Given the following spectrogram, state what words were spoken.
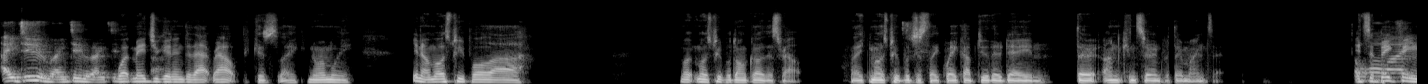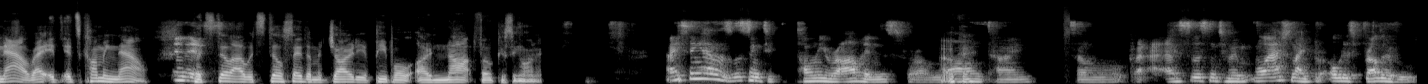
I do, I do, I do. What made you get into that route? Because like normally, you know, most people, uh, most people don't go this route. Like most people just like wake up, do their day and they're unconcerned with their mindset. It's a Oh, big thing now, right? It, it's coming now, It but still, I would still say the majority of people are not focusing on it. I think I was listening to Tony Robbins for a Okay. long time. So I was listening to him. Well, actually, my oldest brother who,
